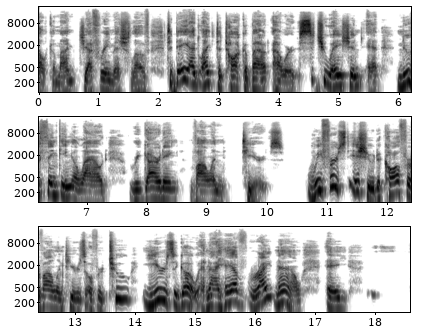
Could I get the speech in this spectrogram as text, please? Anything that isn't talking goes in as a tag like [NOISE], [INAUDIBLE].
Welcome. I'm Jeffrey Mishlove. Today I'd like to talk about our situation at New Thinking Allowed regarding volunteers. We first issued a call for volunteers over two years ago, and I have right now a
